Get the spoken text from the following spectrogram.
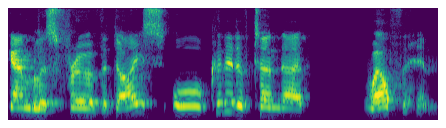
gambler's throw of the dice, or could it have turned out well for him?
